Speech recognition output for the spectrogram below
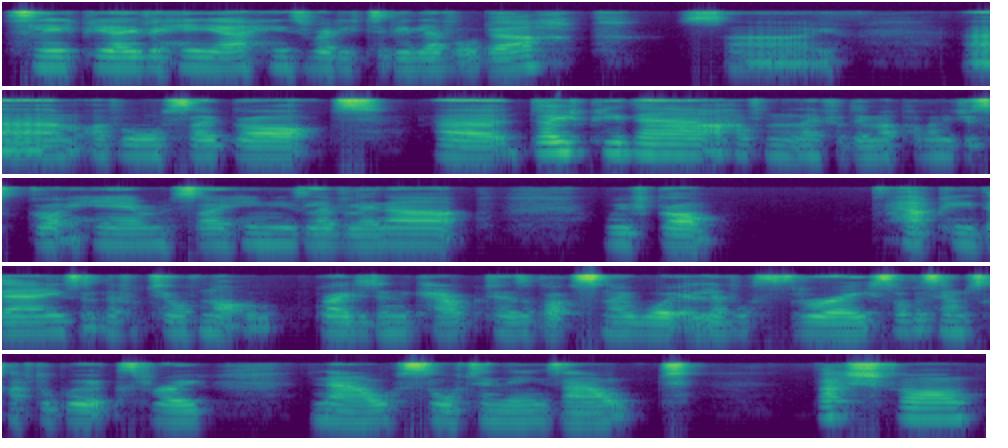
Sleepy over here. He's ready to be leveled up. So... Um, I've also got uh, Dopey there. I haven't leveled him up. I've only just got him, so he needs leveling up. We've got Happy there. He's at level 2. I've not upgraded any characters. I've got Snow White at level 3. So obviously I'm just going to have to work through now sorting these out. Bashful.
